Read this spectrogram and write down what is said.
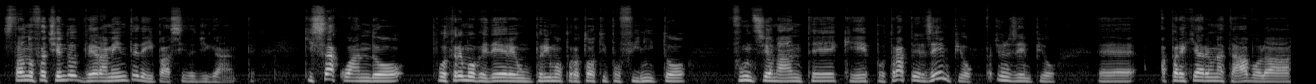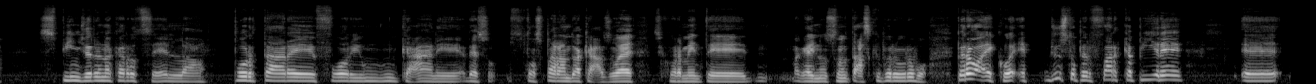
Stanno facendo veramente dei passi da gigante. Chissà quando potremo vedere un primo prototipo finito, funzionante, che potrà, per esempio, faccio un esempio, eh, apparecchiare una tavola, spingere una carrozzella, portare fuori un cane. Adesso sto sparando a caso, eh. sicuramente magari non sono task per un robot, però ecco, è giusto per far capire eh,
